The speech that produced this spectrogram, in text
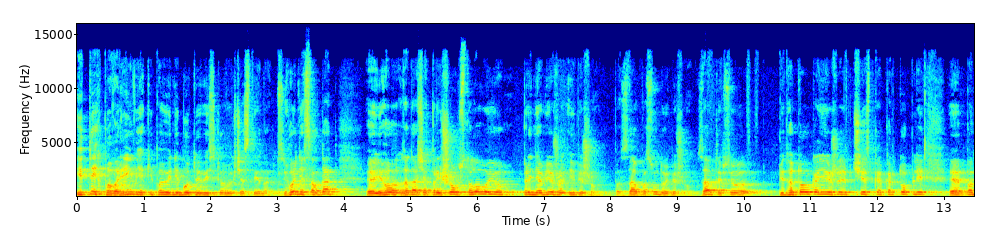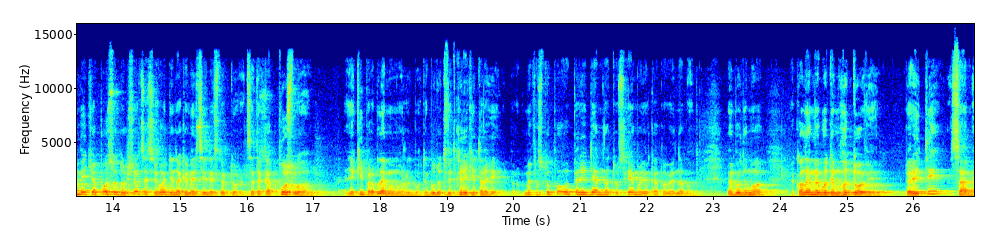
і тих поварів, які повинні бути у військових частинах. Сьогодні солдат, е, його задача прийшов в столовою, прийняв їжу і пішов. Здав посуду і пішов. Завтра все, підготовка їжі, чистка картоплі, е, помиття посуду, все це сьогодні на комерційних структурах. Це така послуга. Які проблеми можуть бути? Будуть відкриті торги. Ми поступово перейдемо на ту схему, яка повинна бути. Ми будемо, коли ми будемо готові перейти самі,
